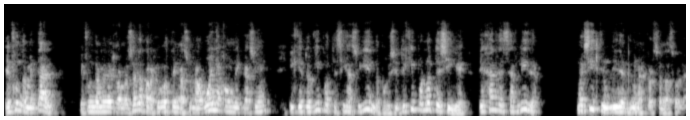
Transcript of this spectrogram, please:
Es fundamental, es fundamental conocerla para que vos tengas una buena comunicación y que tu equipo te siga siguiendo, porque si tu equipo no te sigue, dejas de ser líder. No existe un líder de una persona sola.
